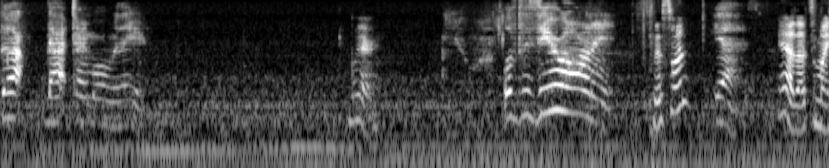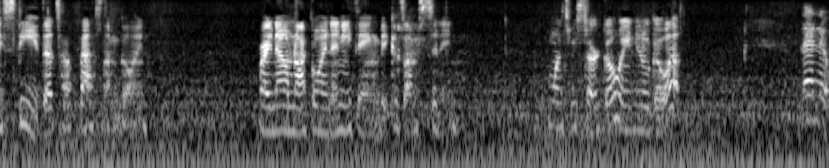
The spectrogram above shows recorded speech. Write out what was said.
that that time over there? Where? With the zero on it. This one? Yes. Yeah, that's my speed. That's how fast I'm going. Right now I'm not going anything because I'm sitting. Once we start going, it'll go up. Then it,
